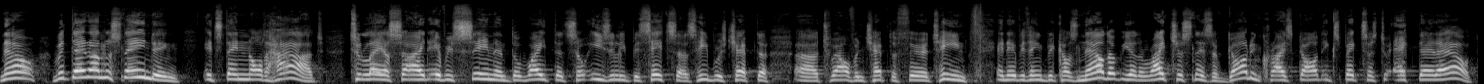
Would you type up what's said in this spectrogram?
Now, with that understanding, it's then not hard to lay aside every sin and the weight that so easily besets us. Hebrews chapter uh, 12 and chapter 13 and everything, because now that we are the righteousness of God in Christ, God expects us to act that out,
